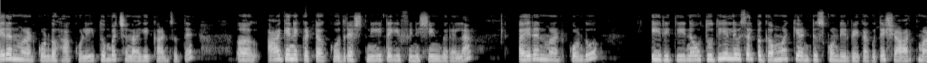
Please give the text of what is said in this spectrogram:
ಐರನ್ ಮಾಡಿಕೊಂಡು ಹಾಕ್ಕೊಳ್ಳಿ ತುಂಬ ಚೆನ್ನಾಗಿ ಕಾಣಿಸುತ್ತೆ. ಹಾಗೇ ಕಟ್ಟಕ್ಕೆ ಹೋದರೆ ಅಷ್ಟು ನೀಟಾಗಿ ಫಿನಿಶಿಂಗ್ ಬರಲ್ಲ. ಐರನ್ ಮಾಡಿಕೊಂಡು ಈ ರೀತಿ ನಾವು ತುದಿಯಲ್ಲಿ ಸ್ವಲ್ಪ ಗಮ್ಮಕ್ಕೆ ಅಂಟಿಸ್ಕೊಂಡಿರ್ಬೇಕಾಗುತ್ತೆ ಶಾರ್ಪ್ ಮಾ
